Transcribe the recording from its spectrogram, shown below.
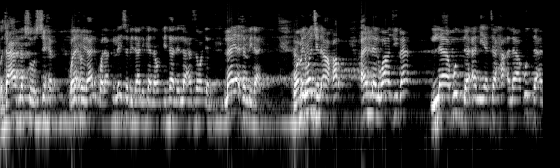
وتعاف نفسه السحر ونحو ذلك. ولكن ليس بذلك أنه امتثال لله عز وجل. لا يأثم بذلك. ومن وجه آخر أن الواجب لا بد أن يتح... لا بد أن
